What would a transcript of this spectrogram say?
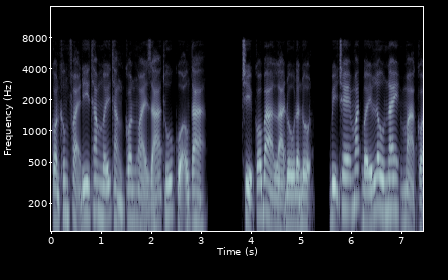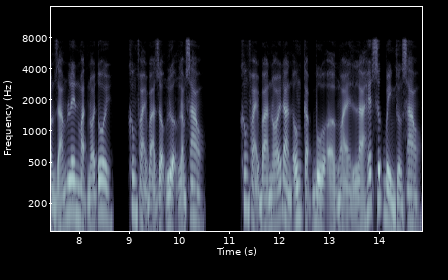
còn không phải đi thăm mấy thằng con ngoài giá thú của ông ta. Chỉ có bà là đồ đần độn, bị che mắt bấy lâu nay mà còn dám lên mặt nói tôi, không phải bà rộng lượng lắm sao. Không phải bà nói đàn ông cặp bùa ở ngoài là hết sức bình thường sao.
